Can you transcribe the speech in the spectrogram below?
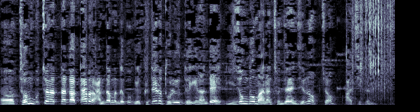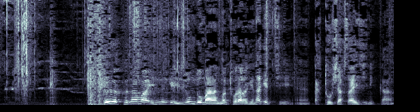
어, 전 붙여놨다가 따로 안 담으면 되고 그냥 그대로 돌려도 되긴 한데 이 정도만한 전자레인지는 없죠. 아직은. 그래서 그나마 있는 게 이 정도만한 건 돌아가긴 하겠지. 예, 딱 도시락 사이즈니까.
